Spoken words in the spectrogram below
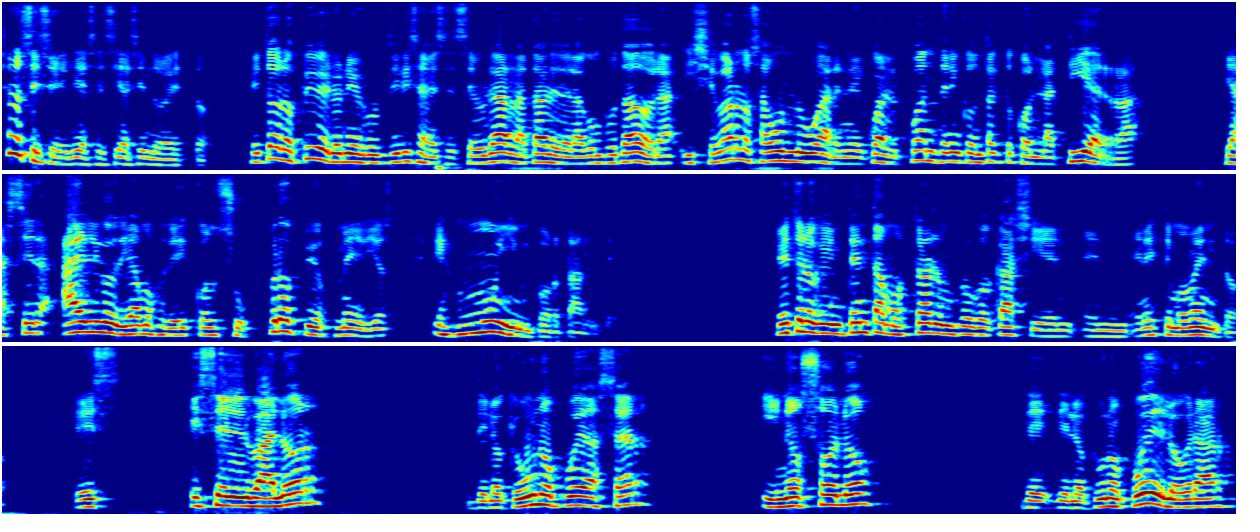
Yo no sé si hoy en día se sigue haciendo esto. Que todos los pibes lo único que utilizan es el celular, la tablet de la computadora y llevarlos a un lugar en el cual puedan tener contacto con la tierra y hacer algo, digamos, de, con sus propios medios es muy importante. Esto es lo que intenta mostrarle un poco Kashi en, en, este momento. Es, es el valor de lo que uno puede hacer y no solo de lo que uno puede lograr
